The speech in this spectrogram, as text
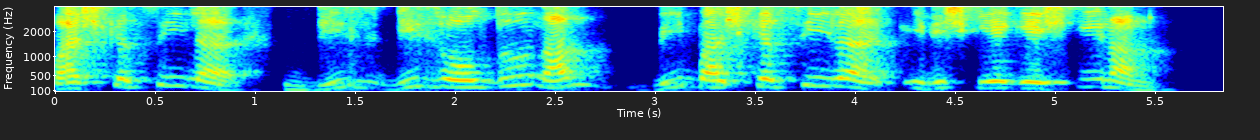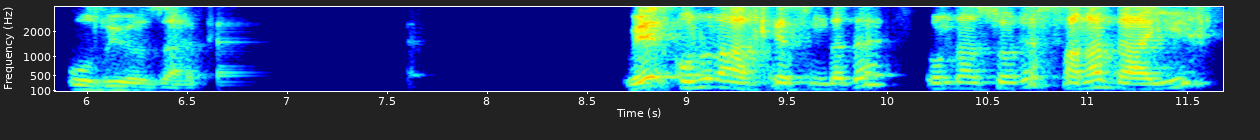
başkasıyla biz biz olduğun an bir başkasıyla ilişkiye geçtiğin an oluyor zaten. Ve onun arkasında da ondan sonra sana dair,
